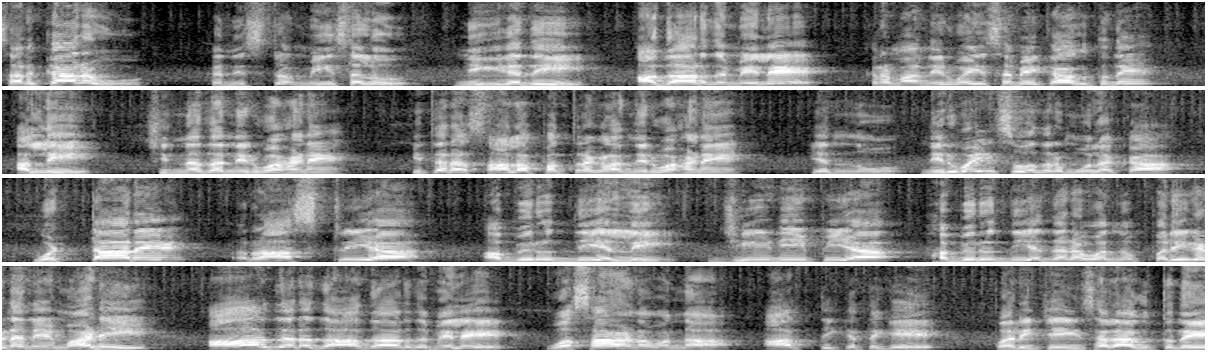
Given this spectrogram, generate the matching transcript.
ಸರ್ಕಾರವು ಕನಿಷ್ಠ ಮೀಸಲು ನಿಗದಿ ಆಧಾರದ ಮೇಲೆ ಕ್ರಮ ನಿರ್ವಹಿಸಬೇಕಾಗುತ್ತದೆ. ಅಲ್ಲಿ ಚಿನ್ನದ ನಿರ್ವಹಣೆ, ಇತರ ಸಾಲಪತ್ರಗಳ ನಿರ್ವಹಣೆಯನ್ನು ನಿರ್ವಹಿಸುವುದರ ಮೂಲಕ ಒಟ್ಟಾರೆ ರಾಷ್ಟ್ರೀಯ ಅಭಿವೃದ್ಧಿಯಲ್ಲಿ ಜಿ ಡಿ ಪಿಯ ಅಭಿವೃದ್ಧಿಯ ದರವನ್ನು ಪರಿಗಣನೆ ಮಾಡಿ ಆ ದರದ ಆಧಾರದ ಮೇಲೆ ಹೊಸ ಹಣವನ್ನು ಆರ್ಥಿಕತೆಗೆ ಪರಿಚಯಿಸಲಾಗುತ್ತದೆ.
